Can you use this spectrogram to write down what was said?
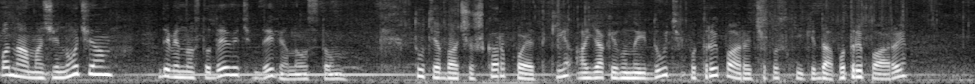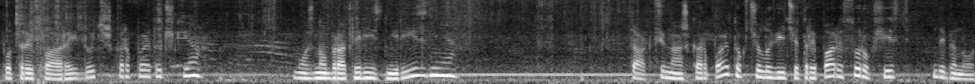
Панама жіноча 99,90. Тут я бачу шкарпетки, а як вони йдуть? По три пари чи по скільки? Да, по три пари. По три пари йдуть шкарпеточки. Можна обрати різні різні. Так, ціна шкарпеток, чоловічі три пари 46,90.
